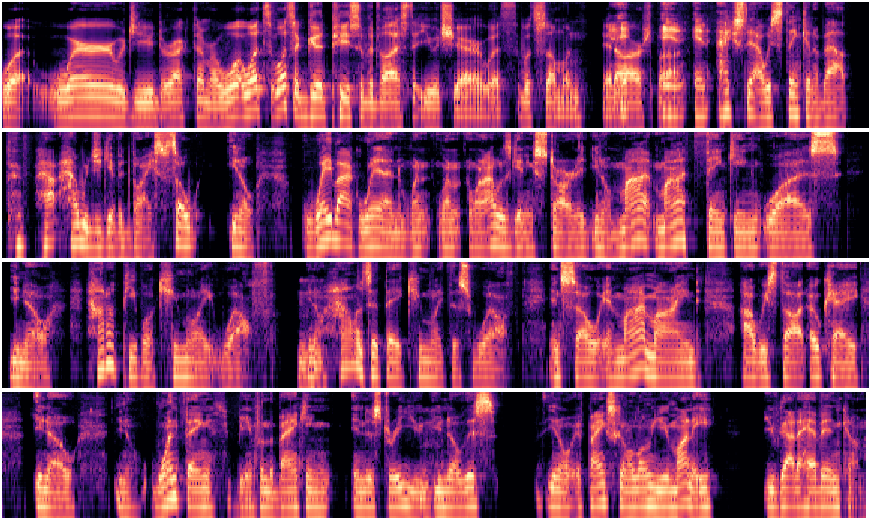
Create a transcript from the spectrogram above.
what where would you direct them or what, what's what's a good piece of advice that you would share with with someone in and, our spot And, and actually, I was thinking about how, how would you give advice? So, you know, way back when, when, when, when I was getting started, you know, my, my thinking was, you know, how do people accumulate wealth? You know, how is it they accumulate this wealth? And so in my mind, I always thought, okay, you know, you know, one thing being from the banking industry, you, you know, this, you know, if bank's going to loan you money, you've got to have income,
